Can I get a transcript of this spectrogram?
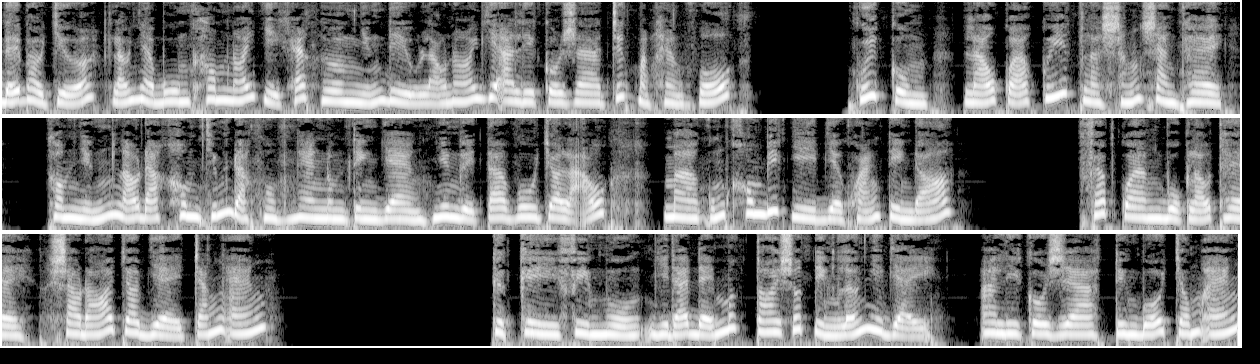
Để bào chữa, lão nhà buôn không nói gì khác hơn những điều lão nói với Alikoja trước mặt hàng phố. Cuối cùng, lão quả quyết là sẵn sàng thề. Không những lão đã không chiếm đoạt một ngàn đồng tiền vàng như người ta vu cho lão, mà cũng không biết gì về khoản tiền đó. Pháp quan buộc lão thề, sau đó cho về trắng án. Cực kỳ phiền muộn vì đã để mất toi số tiền lớn như vậy. Alikoja tuyên bố chống án.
